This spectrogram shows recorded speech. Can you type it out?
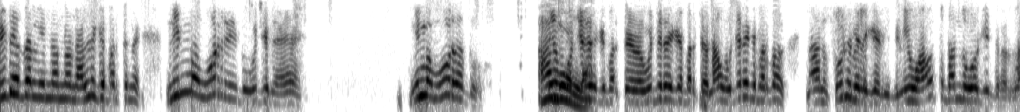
ವಿಡಿಯೋದಲ್ಲಿ ನಾನು ಅಲ್ಲಿಗೆ ಬರ್ತೇನೆ. ನಿಮ್ಮ ಊರ್ರಿ ಇದು ಉಜಿರೆ. ನಿಮ್ಮ ಊರದು ನೀವು ಉಜಿರೆಗೆ ಬರ್ತೇವೆ ಉಜಿರೆಗೆ ಬರ್ತೇವೆ. ನಾವು ಉಜಿರೆಗೆ ಬರ್ಬೋದು. ನಾನು ಸೂಲಿಬೆಲೆಗೆ ಹೇಳಿದ್ದೆ ನೀವು ಅವತ್ತು ಬಂದು ಹೋಗಿದ್ರಲ್ಲ.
